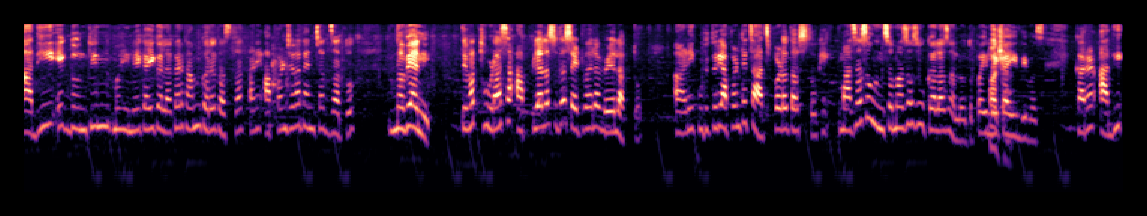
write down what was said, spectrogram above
आधी एक दोन तीन महिने काही कलाकार काम करत असतात आणि आपण जेव्हा त्यांच्यात जातो नव्याने तेव्हा थोडासा आपल्याला सुद्धा सेट व्हायला वेळ लागतो. आणि कुठेतरी आपण ते चाच पडत असतो की माझा असं उंच माझा झोकाला झालं होतं पहिले. काही दिवस. कारण आधी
